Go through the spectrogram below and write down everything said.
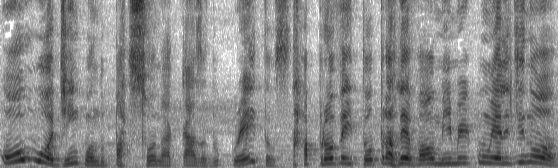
Ou o Odin, quando passou na casa do Kratos, aproveitou para levar o Mimir com ele de novo.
